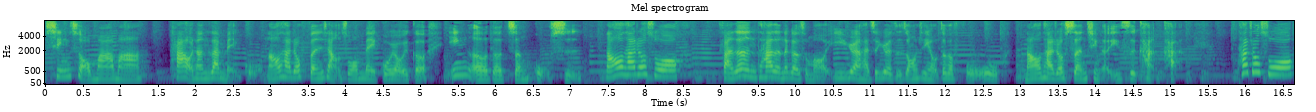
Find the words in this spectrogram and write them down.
新手妈妈。他好像是在美国，然后他就分享说，美国有一个婴儿的整骨师，然后他就说，反正他的那个什么医院还是月子中心有这个服务，然后他就申请了一次看看，他就说，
